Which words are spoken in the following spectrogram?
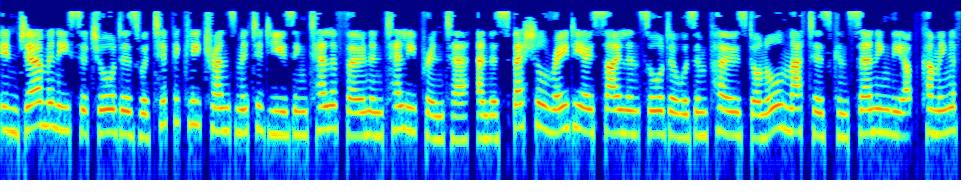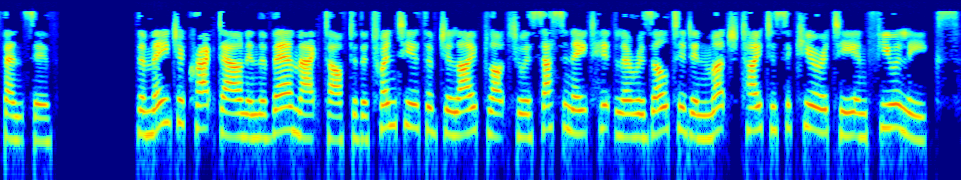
In Germany such orders were typically transmitted using telephone and teleprinter, and a special radio silence order was imposed on all matters concerning the upcoming offensive. The major crackdown in the Wehrmacht after the 20th of July plot to assassinate Hitler resulted in much tighter security and fewer leaks.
